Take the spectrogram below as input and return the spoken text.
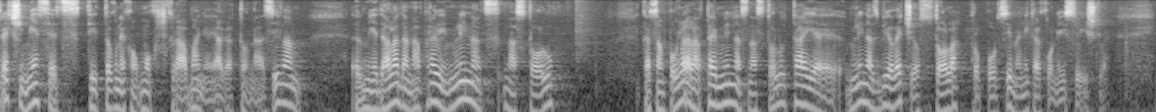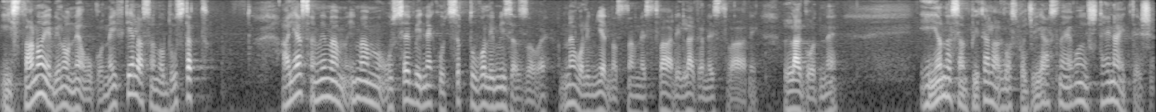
treći mjesec ti tog nekog mog škrabanja, ja ga to nazivam, mi je dala da napravim mlinac na stolu. Kad sam pogledala taj mlinac na stolu, taj je mlinac bio veći od stola, proporcije me nikako nisu išle. I stvarno je bilo neugodno i htjela sam odustat, ali ja sam imam, imam u sebi neku crtu, volim izazove. Ne volim jednostavne stvari, lagane stvari, lagodne. I onda sam pitala gospođu Jasna, ja govorim, šta je najteže?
